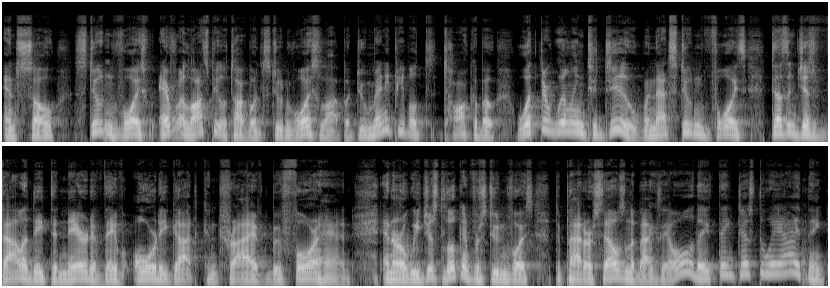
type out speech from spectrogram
And so, student voice, every, lots of people talk about student voice a lot, but do many people t- talk about what they're willing to do when that student voice doesn't just validate the narrative they've already got contrived beforehand? And are we just looking for student voice to pat ourselves on the back and say, oh, they think just the way I think?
